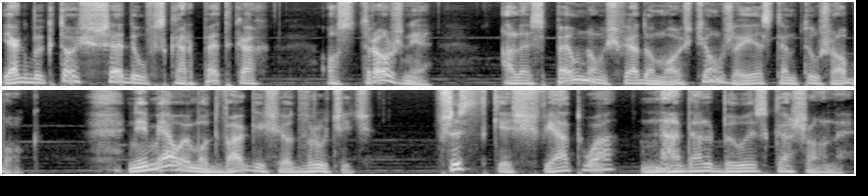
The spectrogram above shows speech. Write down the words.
jakby ktoś szedł w skarpetkach, ostrożnie, ale z pełną świadomością, że jestem tuż obok. Nie miałem odwagi się odwrócić. Wszystkie światła nadal były zgaszone.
